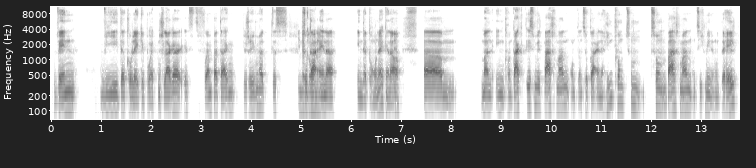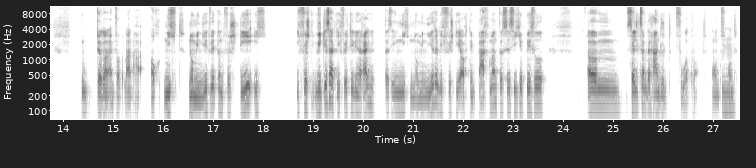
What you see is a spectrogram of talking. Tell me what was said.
Wenn, wie der Kollege Bortenschlager jetzt vor ein paar Tagen geschrieben hat, dass sogar Krone. einer in der Krone, genau, ähm, man in Kontakt ist mit Bachmann und dann sogar einer hinkommt zum, zum Bachmann und sich mit ihm unterhält, der dann einfach dann auch nicht nominiert wird, dann verstehe ich, ich verstehe, wie gesagt, ich verstehe den Rang, dass ihn nicht nominiert, aber ich verstehe auch den Bachmann, dass er sich ein bisschen ähm, seltsam behandelt vorkommt. Und, Mhm. und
